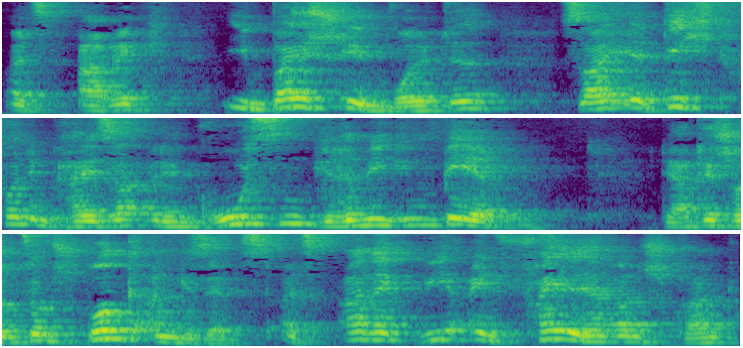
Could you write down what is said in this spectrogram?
Als Arek ihm beistehen wollte, sah er dicht vor dem Kaiser einen großen, grimmigen Bären. Der hatte schon zum Sprung angesetzt, als Arek wie ein Pfeil heransprang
